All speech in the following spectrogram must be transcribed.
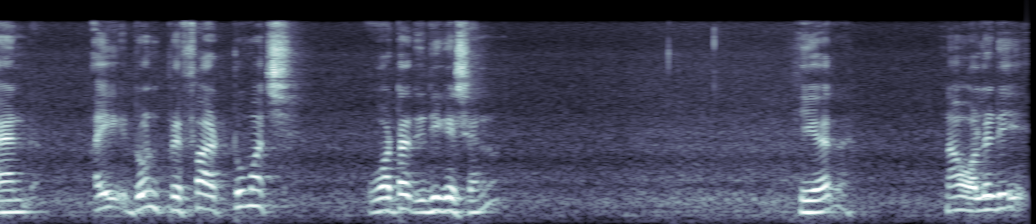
and I don't prefer too much water irrigation here. Now already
